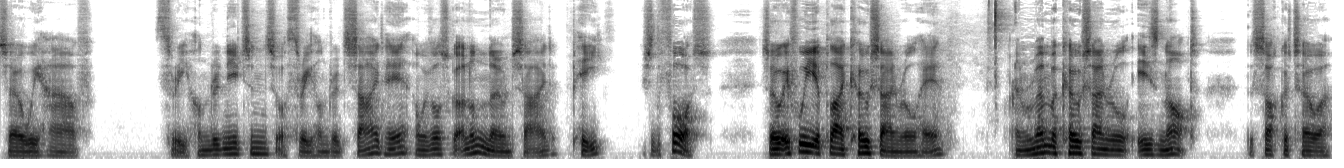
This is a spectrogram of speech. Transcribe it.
So we have 300 newtons or 300 side here, and we've also got an unknown side, P, which is the force. So if we apply cosine rule here, and remember cosine rule is not the SOHCAHTOA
